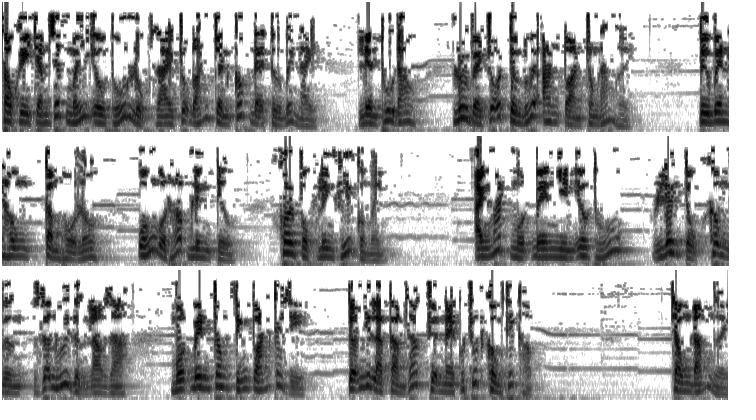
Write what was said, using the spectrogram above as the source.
sau khi chém giết mấy yêu thú lục dài chỗ đoán Trần Cốc đệ tử bên này, liền thu đau lui về chỗ tương đối an toàn trong đám người. Từ bên hông cầm hồ lô, uống một hớp linh tiểu, khôi phục linh khí của mình. Ánh mắt một bên nhìn yêu thú, liên tục không ngừng dẫn núi rừng lao ra, một bên trong tính toán cái gì Tựa như là cảm giác chuyện này có chút không thích hợp Trong đám người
